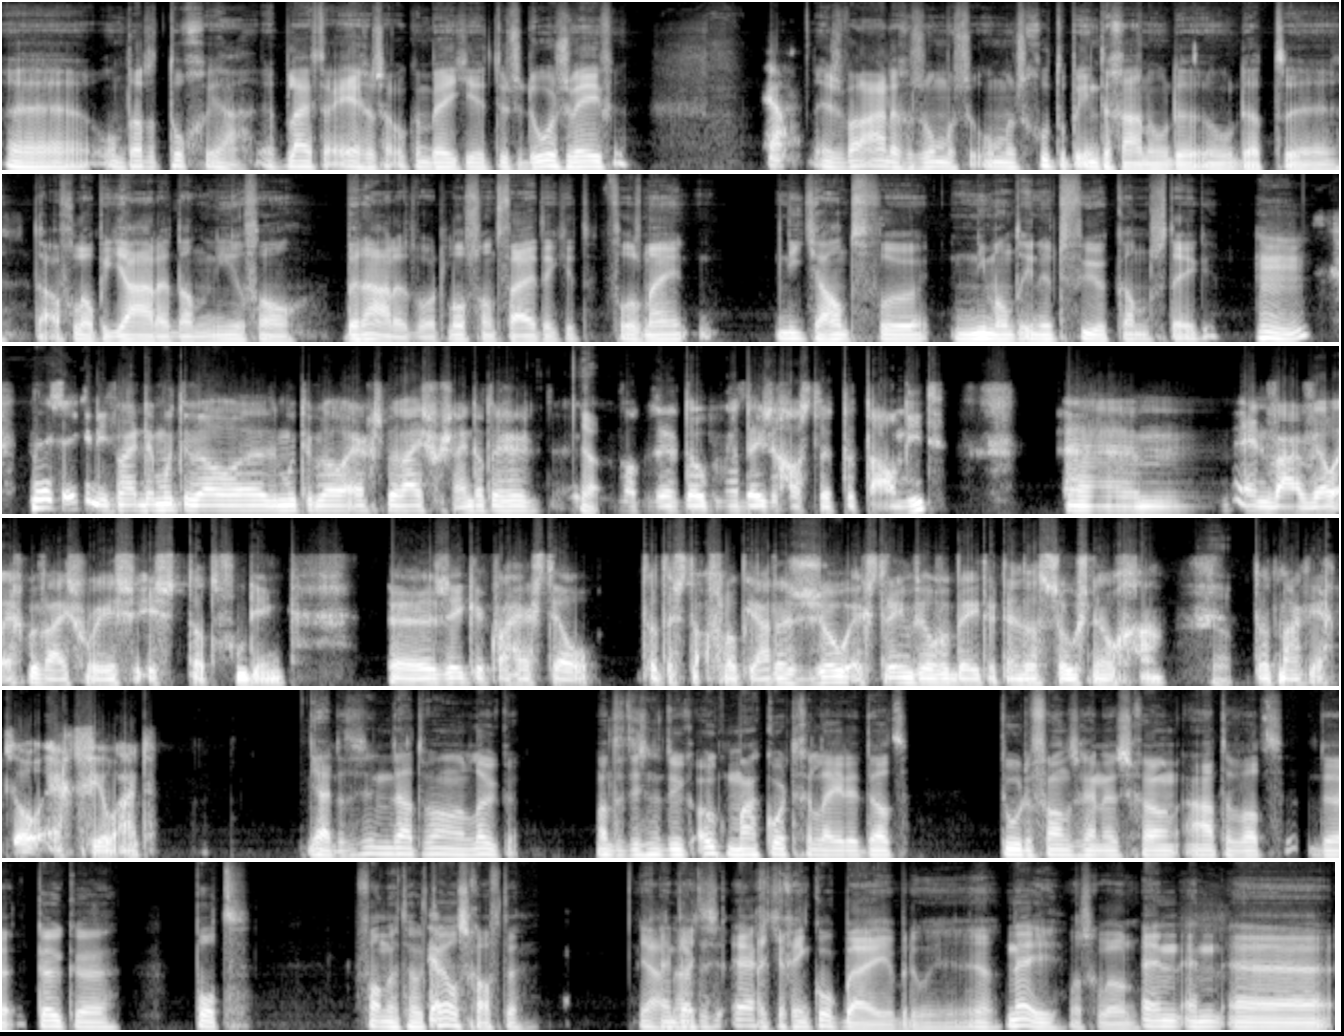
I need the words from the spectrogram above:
Eh, omdat het toch, ja, het blijft er ergens ook een beetje tussendoor zweven. Ja. Het is wel aardig om eens, om eens goed op in te gaan hoe, de, hoe dat eh, de afgelopen jaren dan in ieder geval benaderd wordt. Los van het feit dat je het volgens mij niet je hand voor niemand in het vuur kan steken. Hmm. Nee, zeker niet. Maar er moet er wel, eh, er moet er wel ergens bewijs voor zijn. Dat is er, Ja. wat betreft doping aan deze gasten totaal niet. Ehm, en waar wel echt bewijs voor is, is dat voeding, eh, zeker qua herstel, dat is de afgelopen jaren zo extreem veel verbeterd en dat is zo snel gegaan. Ja. Dat maakt echt wel echt veel uit. Ja, dat is inderdaad wel een leuke. Want het is natuurlijk ook maar kort geleden dat Tour de France renners gewoon aten wat de keukenpot van het hotel schafte. Ja, en nou, dat is echt... had je geen kok bij je, bedoel je? Ja, Nee. was gewoon. En, en eh,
